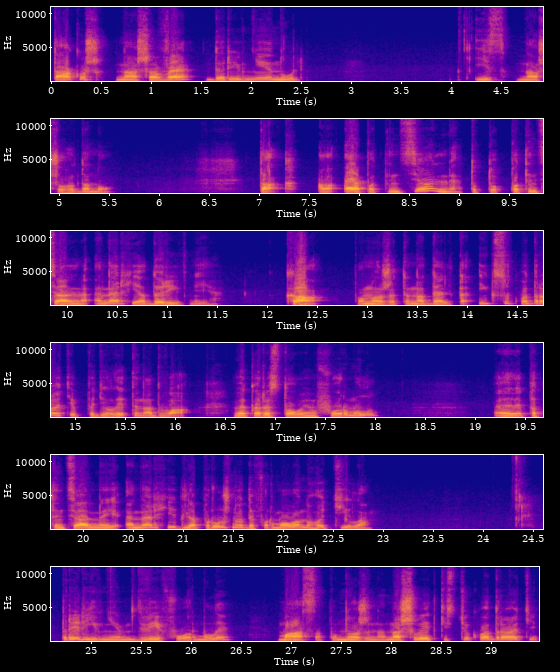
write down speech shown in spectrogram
також наша V дорівнює 0 із нашого дано. Так, а E потенціальне, тобто потенціальна енергія дорівнює К помножити на дельта Х у квадраті поділити на 2. Використовуємо формулу е, потенціальної енергії для пружно деформованого тіла. Прирівнюємо дві формули маса помножена на швидкість у квадраті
